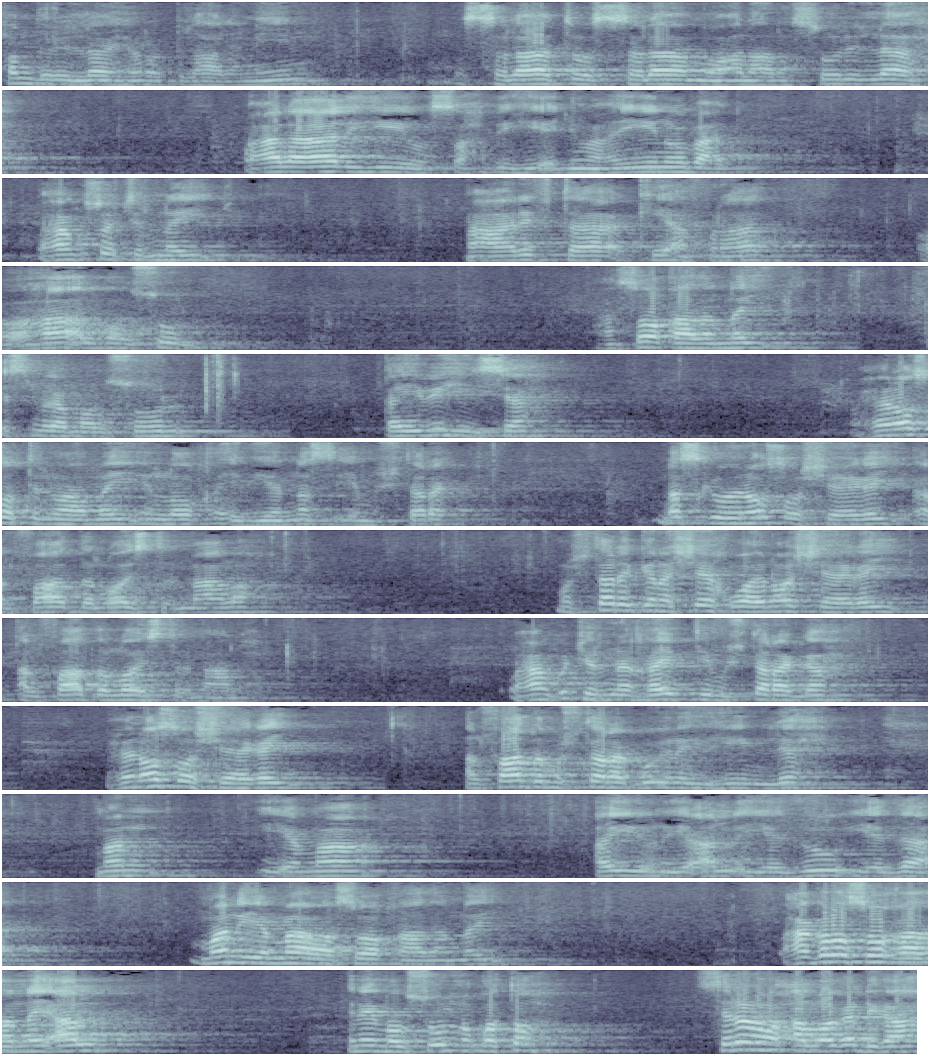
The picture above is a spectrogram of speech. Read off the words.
alxamdu lilaahi rabi اlcaalamiin wالsalaatu wasalaamu calaa rasuuli اllah wacalaa aalihi wasaxbihi ajmaciin wabacd waxaan kusoo jirnay macaarifta kii afraad oo ahaa almawsuul waxaan soo qaadanay ismiga mawsuul qeybihiisa wuxuu inoo soo tilmaamay in loo qeybiyo nas iyo mushtarak naski uu inoo soo sheegay alfaada loo isticmaalo mushtarigana sheekh waa inoo sheegay alfaada loo isticmaalo. Waxaan ku jirnay qeybtii mushtaraga. Wuxuu inoo soo sheegay alfaada mushtaragu inay yihiin lix man iyo ma ayun iyo al iyo duu iyo daa man iyo ma waa soo qaadanay. Waxaan kaloo soo qaadanay al inay mawsuul noqoto. Silana waxaa looga dhigaa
